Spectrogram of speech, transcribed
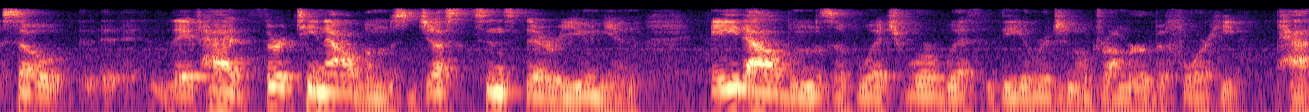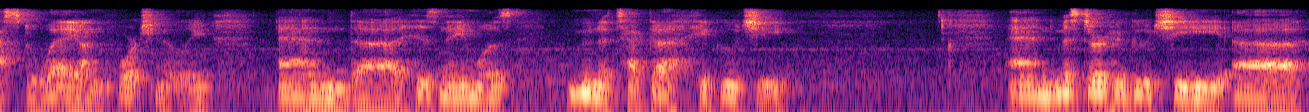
so they've had 13 albums just since their reunion, eight albums of which were with the original drummer before he passed away, unfortunately, and uh, his name was Munetaka Higuchi and Mr. Higuchi, uh,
